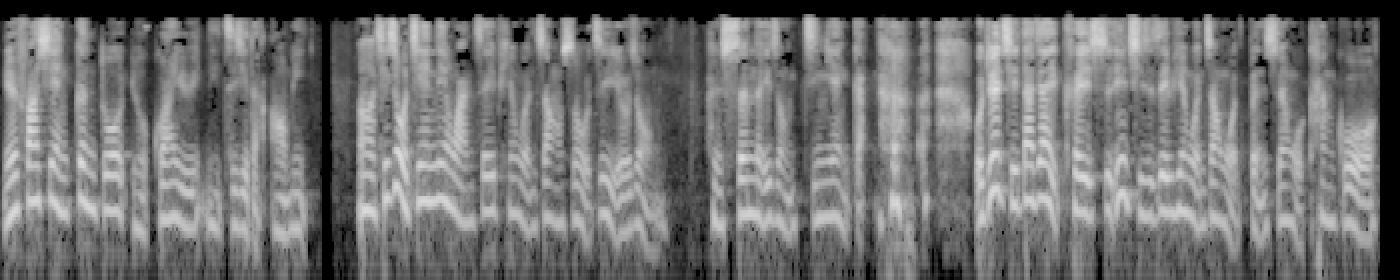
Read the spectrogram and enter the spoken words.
你会发现更多有关于你自己的奥秘。嗯、其实我今天念完这一篇文章的时候，我自己有一种。很深的一种经验感，我觉得其实大家也可以是，因为其实这篇文章我本身我看过，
